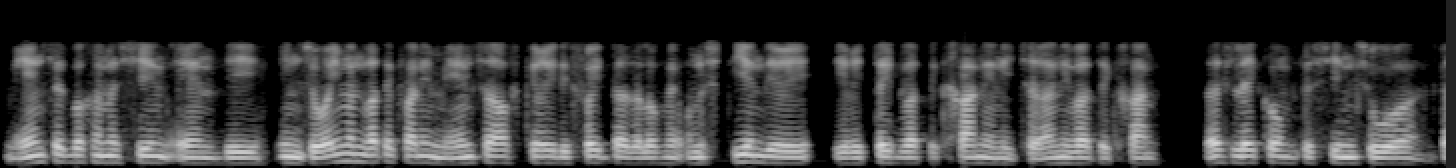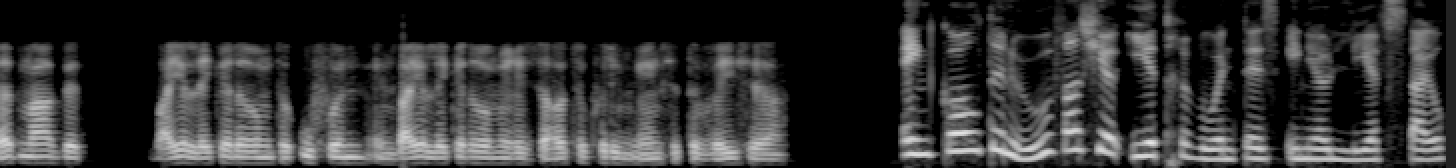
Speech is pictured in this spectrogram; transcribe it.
mense het begin sien en die enjoyment wat ek van die mense af kry, die feit dat hulle my ondersteun deur die deur die tyd wat ek gaan en die journey wat ek gaan. Dit is lekker om te sien so. Dit maak dit baie lekkerder om te oefen en baie lekkerder om die resultate ook vir die mense te wys ja. En Colton, hoe was jou eetgewoontes en jou leefstyl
